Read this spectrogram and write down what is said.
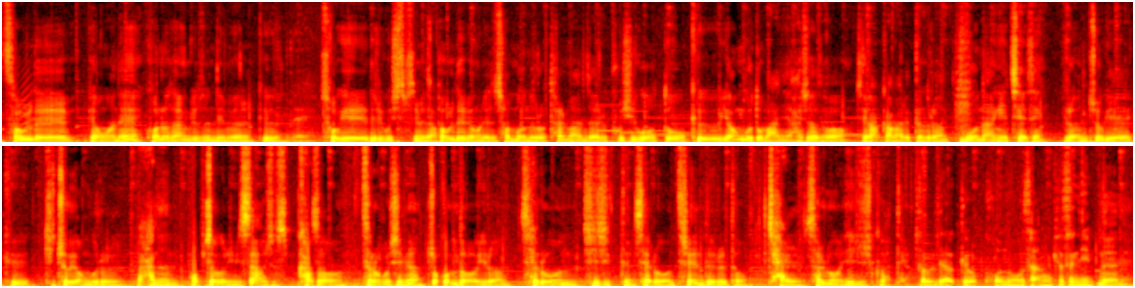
서울대 병원의 권호상 교수님을 그 네. 소개해 드리고 싶습니다. 서울대 병원에서 전문으로 탈모 환자를 보시고 또 그 연구도 많이 하셔서 제가 아까 말했던 그런 모낭의 재생 이런 쪽에 그 기초 연구를 많은 업적을 이미 쌓으셨습니다. 가서 들어보시면 조금 더 이런 새로운 지식들, 새로운 트렌드를 더 잘 설명을 해 주실 것 같아요. 서울대학교 권호상 교수님. 네 네.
